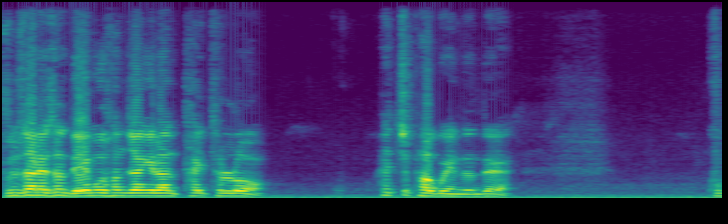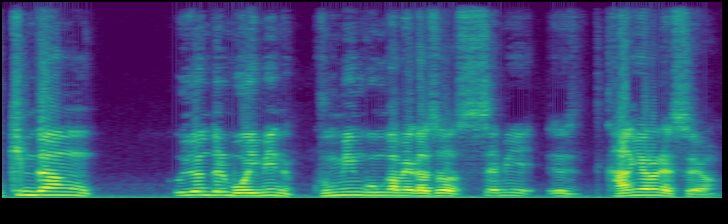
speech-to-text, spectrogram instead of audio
군산에서 내무선장이란 타이틀로 횟집하고 있는데 국힘당 의원들 모임인 국민공감에 가서 쌤이 강연을 했어요.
